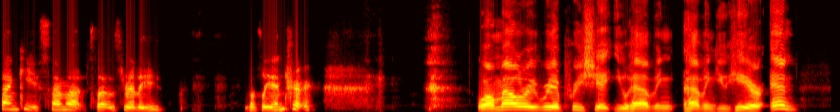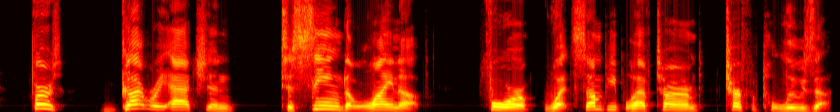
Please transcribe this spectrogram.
thank you so much. That was really lovely intro. Well, Mallory, we appreciate you having having you here. And first, gut reaction to seeing the lineup for what some people have termed Turfapalooza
